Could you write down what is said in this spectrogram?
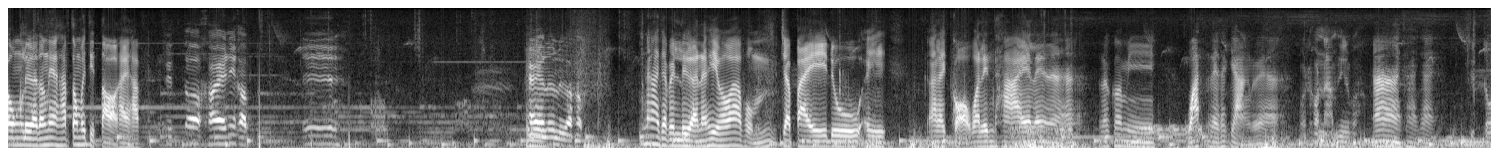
ลงเรือตรงเนี้ยครับ ต้องไปติดต่อใครครับ ติดต่อใครนี่ครับ เออแพเรือเรือครับ น่าจะเป็นเรือนะพี่เพราะว่าผมจะไปดูไอ้อะไรเกาะวาเลนไทน์อะไรนะฮะแล้วก็มีวัดอะไรทักอย่างด้วยฮะวัดเขาน้ำนี่หรือเปล่าอ่าใช่ใช่ติดต่อ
